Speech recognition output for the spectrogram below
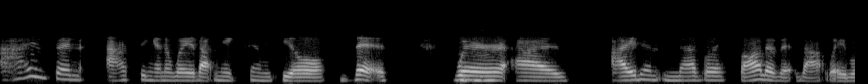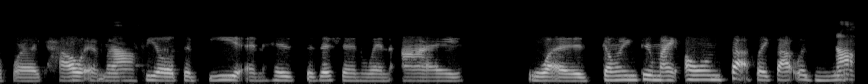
I've been acting in a way that makes him feel this, whereas I didn't never thought of it that way before, like how it must Yeah. feel to be in his position when I was going through my own stuff. Like that was me. Yeah.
